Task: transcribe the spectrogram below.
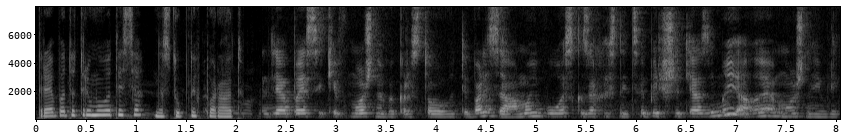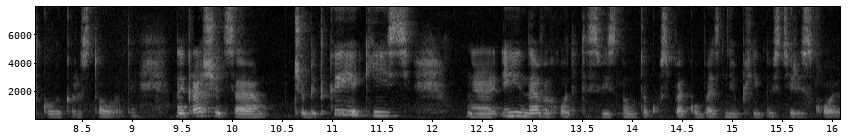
треба дотримуватися наступних порад. Для песиків можна використовувати бальзами, воск, захисний. Це більше для зими, але можна і влітку використовувати. Найкраще це чобітки якісь, е, і не виходити, звісно, у таку спеку без необхідності різкою.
